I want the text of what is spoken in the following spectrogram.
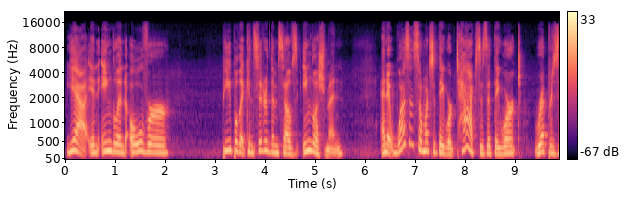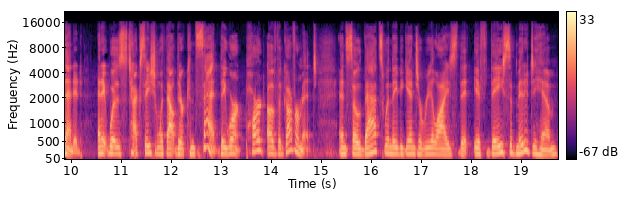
Yeah, in England over people that considered themselves Englishmen. And it wasn't so much that they were taxed as that they weren't represented. And it was taxation without their consent. They weren't part of the government. And so that's when they began to realize that if they submitted to him,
